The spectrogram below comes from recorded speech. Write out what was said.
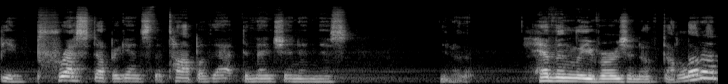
being pressed up against the top of that dimension in this, you know, the heavenly version of da da da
